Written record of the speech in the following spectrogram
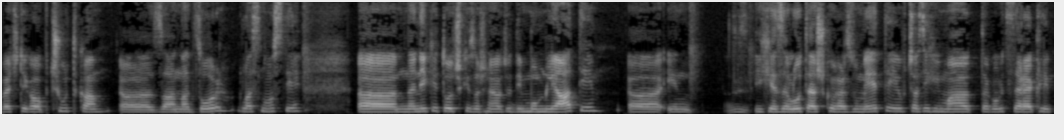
več tega občutka uh, za nadzor glasnosti. Uh, na neki točki začnejo tudi momljati uh, in jih je zelo težko razumeti. Včasih imajo, tako kot ste rekli,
